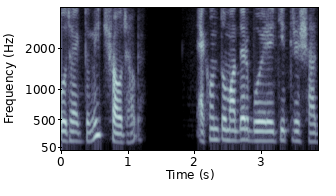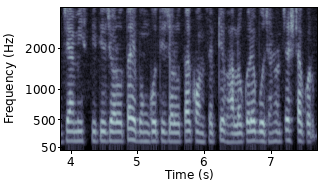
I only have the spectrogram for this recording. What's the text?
বোঝা একদমই সহজ হবে। এখন তোমাদের বইয়ের এই চিত্রের সাহায্যে আমি স্থিতি জড়তা এবং গতি জড়তা কনসেপ্টটি ভালো করে বোঝানোর চেষ্টা করব।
